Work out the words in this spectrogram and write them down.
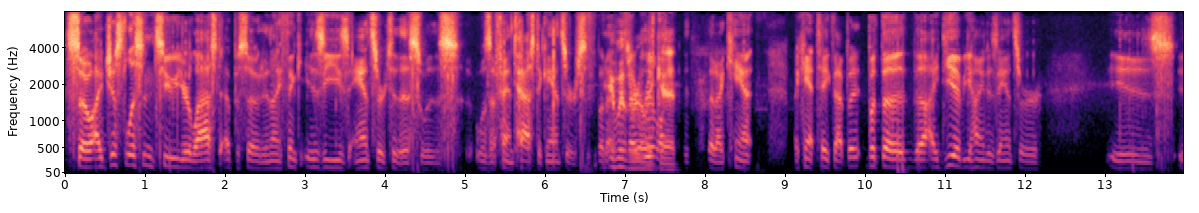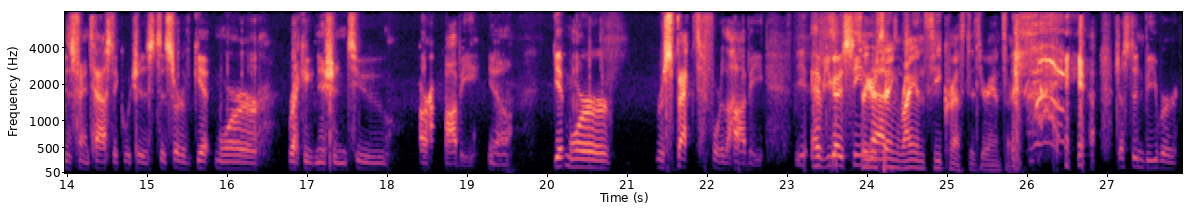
So I just listened to your last episode, and I think Izzy's answer to this was was a fantastic answer. But I- It was but I really realized That I can't I can't take that. But but the the idea behind his answer is is fantastic, which is to sort of get more recognition to our hobby. You know, get more respect for the hobby. Have you guys seen So you're that? saying Ryan Seacrest is your answer? yeah, Justin Bieber.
